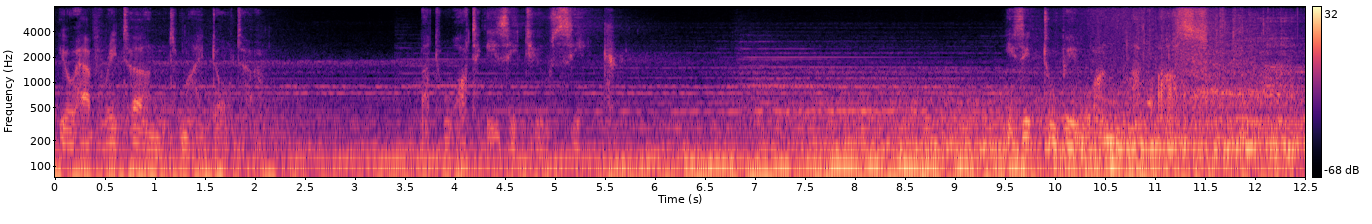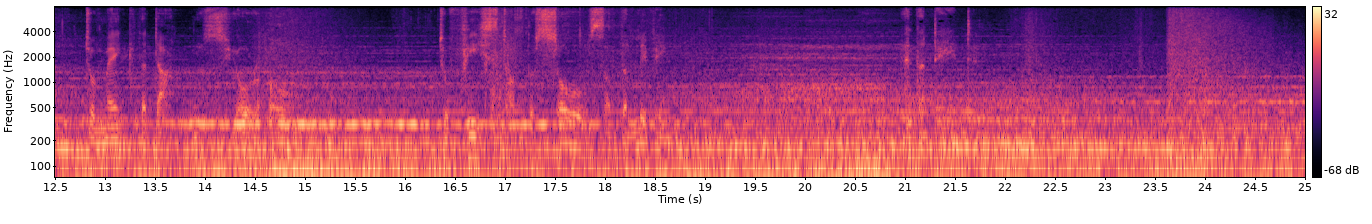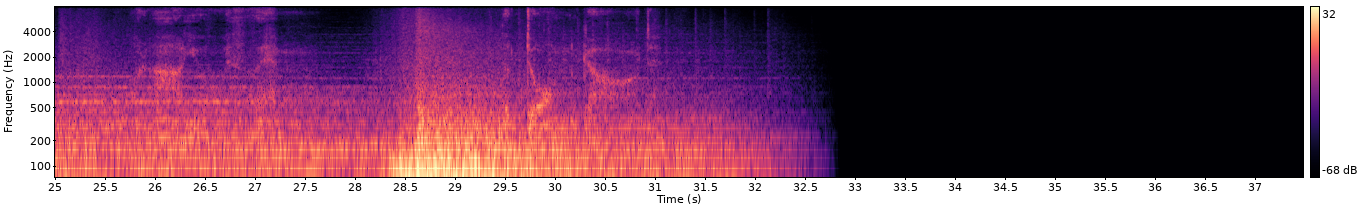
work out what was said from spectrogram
You have returned my daughter. But what is it you seek? Is it to be one of us? To make the darkness your own? To feast on the souls of the living and the dead?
